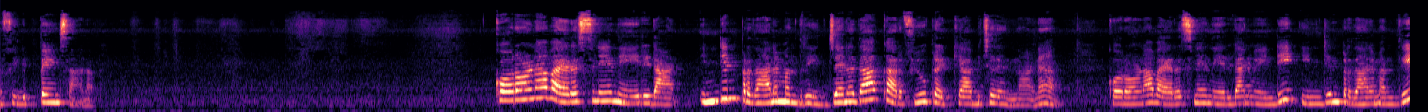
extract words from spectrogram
ഫിലിപ്പൈൻസ് ആണ്. കൊറോണ വൈറസിനെ നേരിടാൻ ഇന്ത്യൻ പ്രധാനമന്ത്രി ജനതാ കർഫ്യൂ പ്രഖ്യാപിച്ചതെന്നാണ്. കൊറോണ വൈറസിനെ നേരിടാൻ വേണ്ടി ഇന്ത്യൻ പ്രധാനമന്ത്രി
